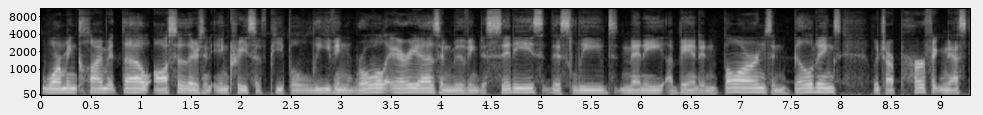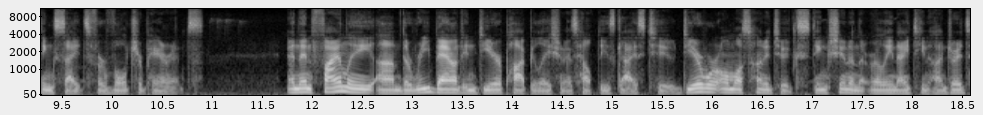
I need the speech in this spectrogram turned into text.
warming climate, though. Also, there's an increase of people leaving rural areas and moving to cities. This leaves many abandoned barns and buildings, which are perfect nesting sites for vulture parents. And then finally, um, the rebound in deer population has helped these guys too. Deer were almost hunted to extinction in the early 1900s,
